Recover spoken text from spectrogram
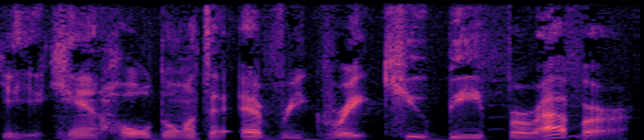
yeah, you can't hold on to every great QB forever.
